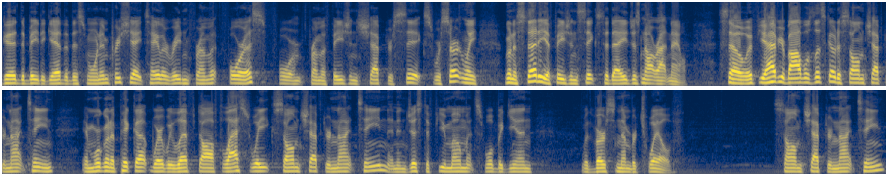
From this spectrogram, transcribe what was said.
Good to be together this morning. Appreciate Taylor reading from it for us from Ephesians chapter 6. We're certainly going to study Ephesians 6 today, just not right now. So if you have your Bibles, let's go to Psalm chapter 19, and we're going to pick up where we left off last week, Psalm chapter 19, and in just a few moments we'll begin with verse number 12. Psalm chapter 19.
